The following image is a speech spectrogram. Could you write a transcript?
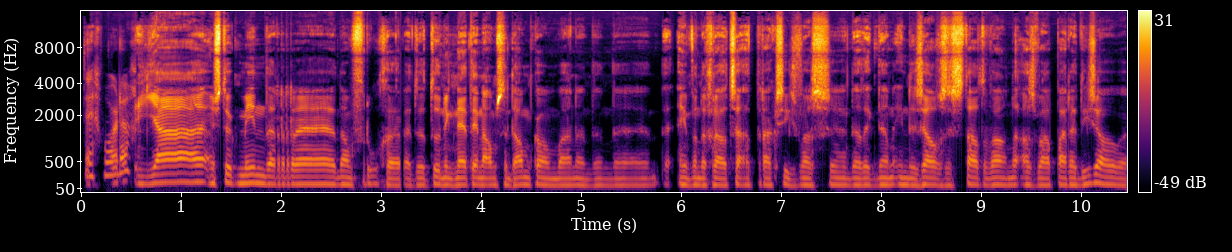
Tegenwoordig? Ja, een stuk minder uh, dan vroeger. Toen ik net in Amsterdam kwam wonen, dan, uh, een van de grootste attracties was uh, dat ik dan in dezelfde stad woonde als waar Paradiso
